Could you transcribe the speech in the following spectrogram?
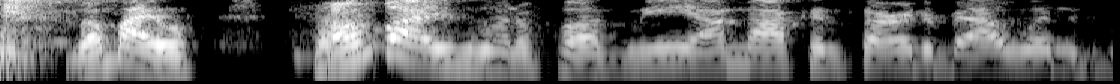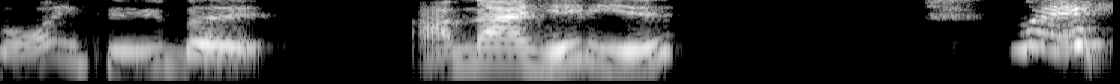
somebody somebody's gonna fuck me. I'm not concerned about when it's going to, but I'm not hideous. Wait,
